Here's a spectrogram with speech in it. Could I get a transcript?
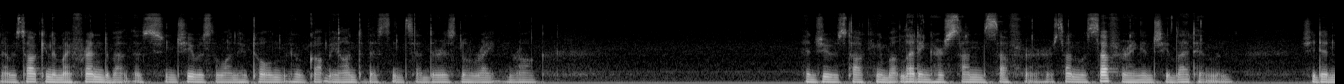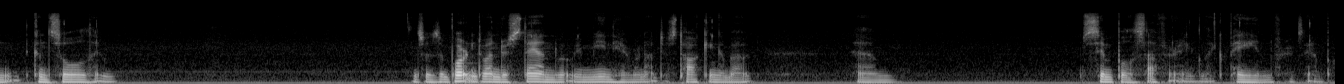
I was talking to my friend about this, and she was the one who told who got me onto this and said there is no right and wrong. And she was talking about letting her son suffer. Her son was suffering, and she let him, and she didn't console him. And so it's important to understand what we mean here. We're not just talking about um, simple suffering, like pain, for example.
